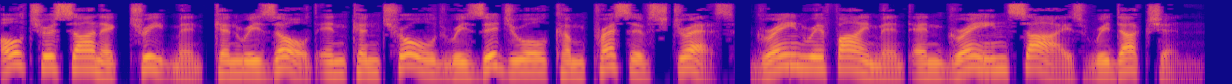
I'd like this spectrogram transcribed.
Ultrasonic treatment can result in controlled residual compressive stress, grain refinement and grain size reduction.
